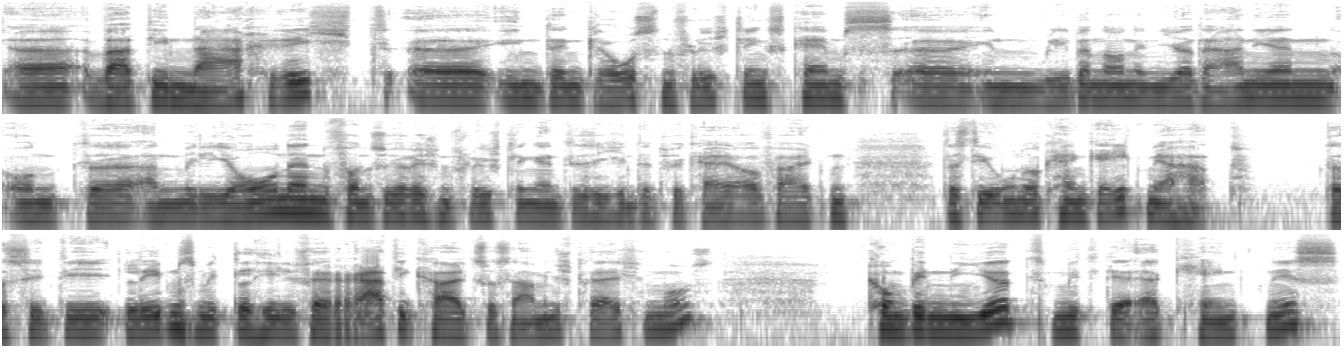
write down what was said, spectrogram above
war die Nachricht äh, in den großen Flüchtlingscamps äh, in Libanon, in Jordanien und äh, an Millionen von syrischen Flüchtlingen, die sich in der Türkei aufhalten, dass die UNO kein Geld mehr hat, dass sie die Lebensmittelhilfe radikal zusammenstreichen muss, kombiniert mit der Erkenntnis,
